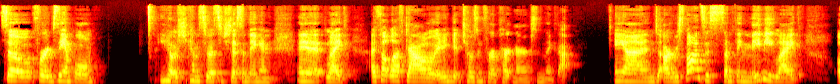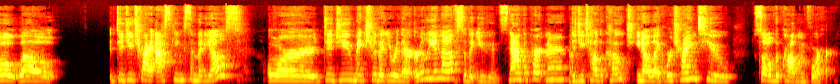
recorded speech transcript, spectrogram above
So, for example, you know, she comes to us and she says something and, and it, like, I felt left out. I didn't get chosen for a partner, something like that. And our response is something maybe like, oh, well, did you try asking somebody else? Or did you make sure that you were there early enough so that you could snag a partner? Did you tell the coach? You know, like we're trying to solve the problem for her.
